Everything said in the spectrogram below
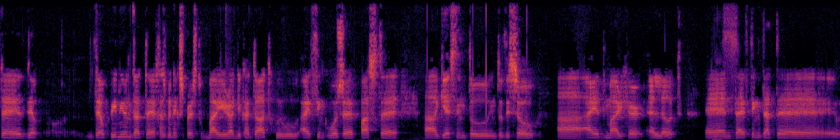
the the the opinion that uh, has been expressed by Radhika Dutt, who I think was a past uh, guest into into the show. I admire her a lot. And yes. I think that uh,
